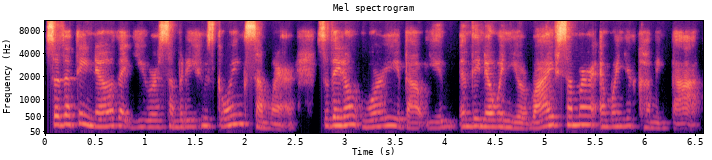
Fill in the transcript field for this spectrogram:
so that they know that you are somebody who's going somewhere so they don't worry about you and they know when you arrive somewhere and when you're coming back.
